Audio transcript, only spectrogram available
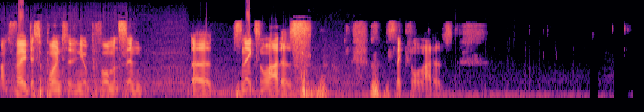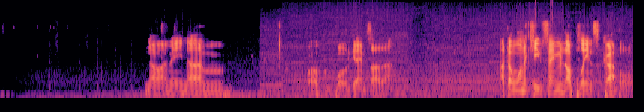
I was very disappointed in your performance in uh, Snakes and Ladders. Snakes and Ladders. No, I mean, um, board games are there? I don't want to keep saying Monopoly and Scrabble.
